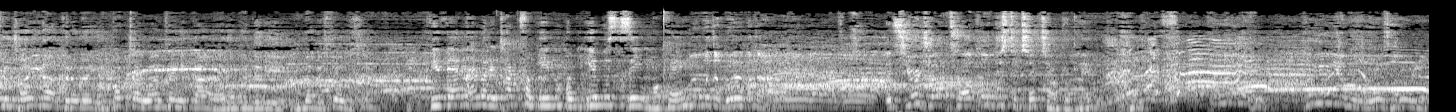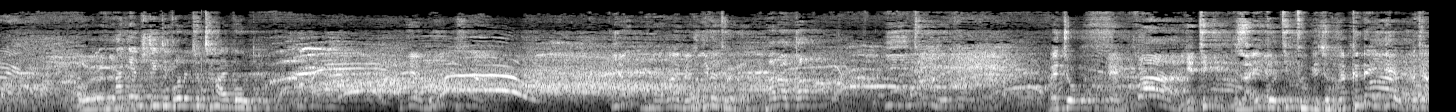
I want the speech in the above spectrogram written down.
그 저희가 그러면 입박자로 할 테니까 여러분들이 음악을 씌워주세요. Wir werden einmal den Takt vergeben und ihr müsst singen, okay? 뭐 해보자, 뭐 해보자. It's your job to upload this to TikTok, okay? 상현이하고 잘 어울려. Anjan steht die Brille total gut. 이게 뭐가 무슨 이런 어디 뱉어요? 바로 할까? 왼쪽. 이게 틱, 라이브 틱톡이죠. 야, 근데 이게, 자,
